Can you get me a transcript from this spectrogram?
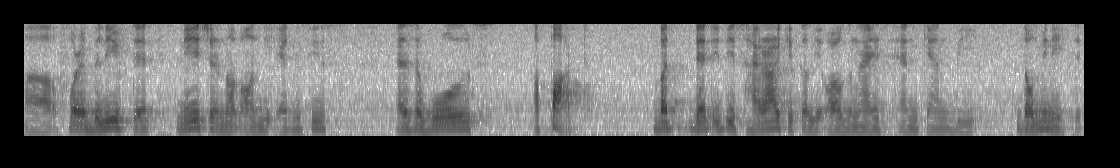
uh, for a belief that nature not only exists as a world apart, but that it is hierarchically organized and can be dominated.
